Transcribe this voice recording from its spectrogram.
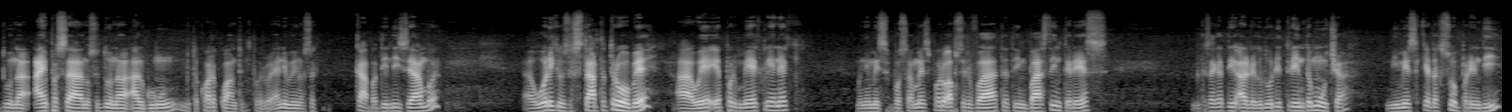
dona ano passado nós dona algum, não sei quanto, mas anyway nós acaba de dezembro. Agora que nós starta trobe, a é a primeira clínica, mas nós possamos para observar que tem bastante interesse. Porque tem ao redor de 30 mucha, me mesmo queda surpreendi.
